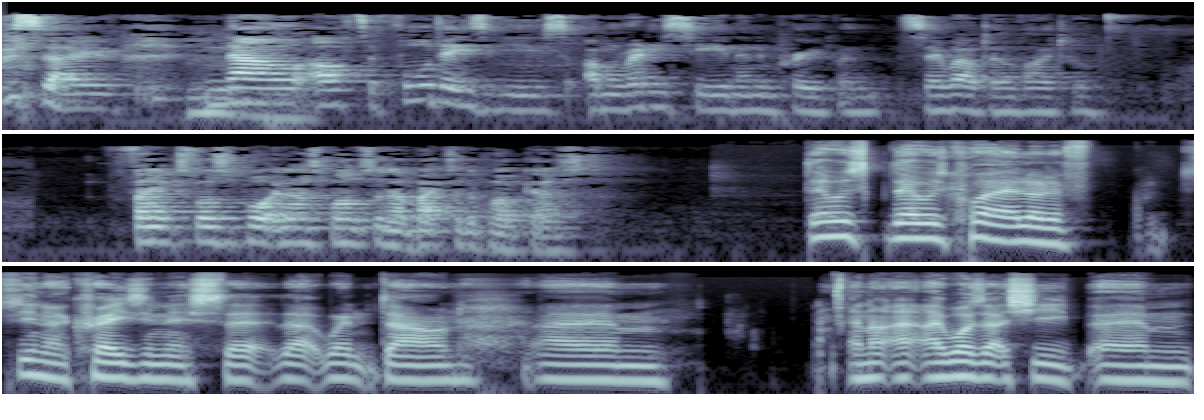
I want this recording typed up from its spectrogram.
so hmm. now after four days of use, I'm already seeing an improvement. So well done, Vitl. Thanks for supporting our sponsor. Now, back to the podcast. There was there was quite a lot of you know craziness that that went down. Um, and I, I was actually um,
